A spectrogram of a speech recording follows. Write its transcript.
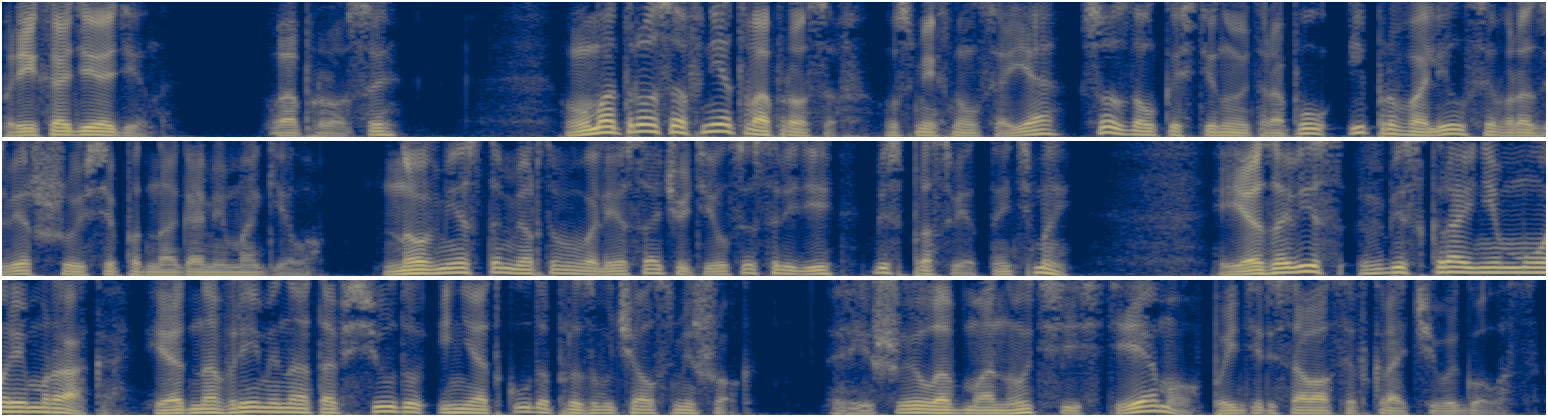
«Приходи один. Вопросы?» «У матросов нет вопросов», — усмехнулся я, создал костяную тропу и провалился в развершуюся под ногами могилу. Но вместо мертвого леса очутился среди беспросветной тьмы. Я завис в бескрайнем море мрака, и одновременно отовсюду и ниоткуда прозвучал смешок. «Решил обмануть систему?» — поинтересовался вкрадчивый голос.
